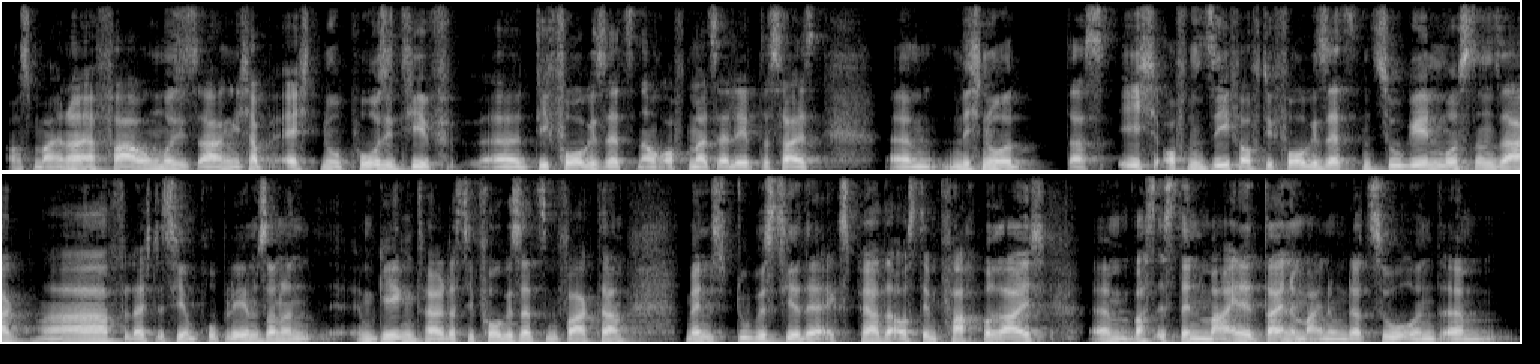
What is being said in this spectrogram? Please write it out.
aus meiner Erfahrung muss ich sagen, ich habe echt nur positiv äh, die Vorgesetzten auch oftmals erlebt. Das heißt, ähm, nicht nur, dass ich offensiv auf die Vorgesetzten zugehen musste und sagen, ah, vielleicht ist hier ein Problem, sondern im Gegenteil, dass die Vorgesetzten gefragt haben, Mensch, du bist hier der Experte aus dem Fachbereich, ähm, was ist denn meine, deine Meinung dazu und ähm,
